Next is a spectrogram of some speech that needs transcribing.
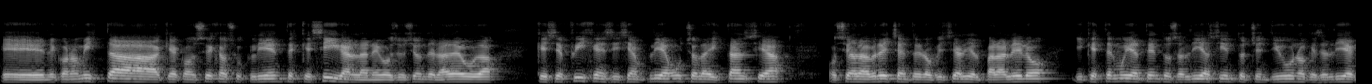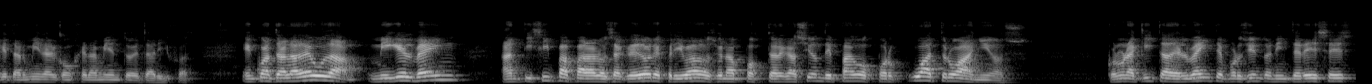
Eh, el economista que aconseja a sus clientes que sigan la negociación de la deuda, que se fijen si se amplía mucho la distancia, o sea, la brecha entre el oficial y el paralelo, y que estén muy atentos al día 181, que es el día que termina el congelamiento de tarifas. En cuanto a la deuda, Miguel Bain anticipa para los acreedores privados una postergación de pagos por cuatro años, con una quita del 20% en intereses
